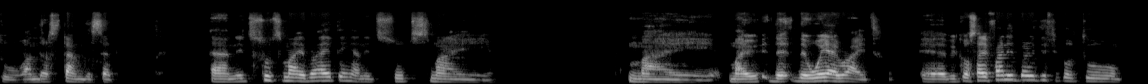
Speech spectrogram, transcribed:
to understand the setting, and it suits my writing and it suits my my my the, the way I write uh, because I find it very difficult to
